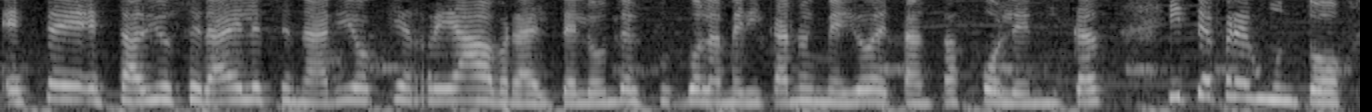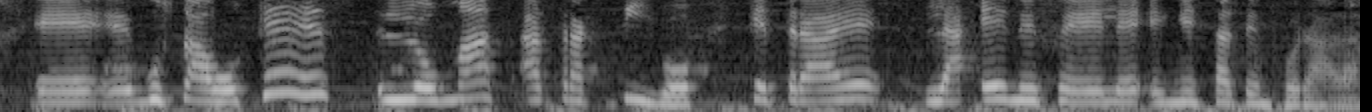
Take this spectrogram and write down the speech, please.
este estadio será el escenario que reabra el telón del fútbol americano en medio de tantas polémicas. Y te pregunto, eh, eh, Gustavo, ¿qué es lo más atractivo que trae la NFL en esta temporada?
